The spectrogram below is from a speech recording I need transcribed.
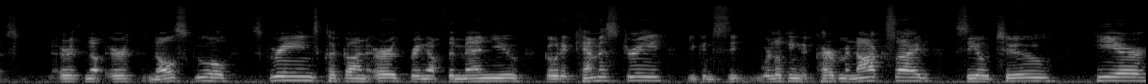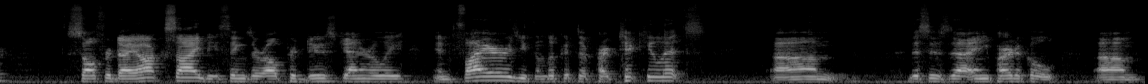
Earth, Earth Null School screens, click on Earth, bring up the menu, go to chemistry. You can see we're looking at carbon monoxide, CO2 here, sulfur dioxide. These things are all produced generally in fires. You can look at the particulates. Um, this is uh, any particle, um,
